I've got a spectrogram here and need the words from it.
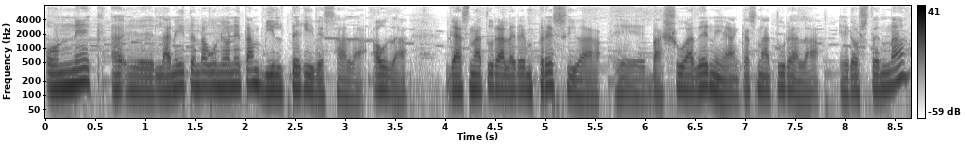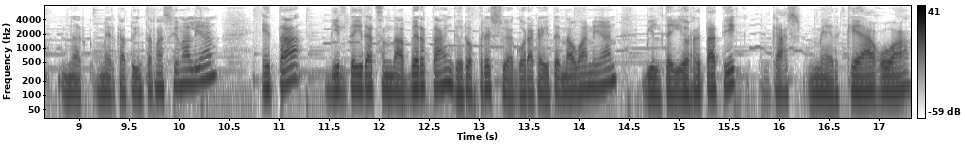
honek e, lan egiten dagune honetan biltegi bezala, hau da, gaz naturalaren presioa e, basua denean gaz naturala erosten da merkatu internazionalian eta biltegiratzen da bertan gero presioak gorak egiten dauanean biltegi horretatik gaz merkeagoa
